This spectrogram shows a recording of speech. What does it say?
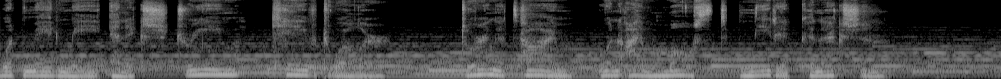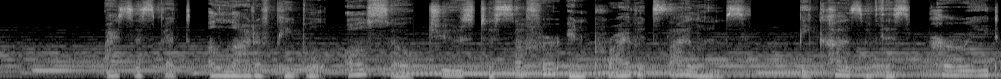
what made me an extreme cave dweller during a time when I most needed connection. I suspect a lot of people also choose to suffer in private silence because of this hurried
